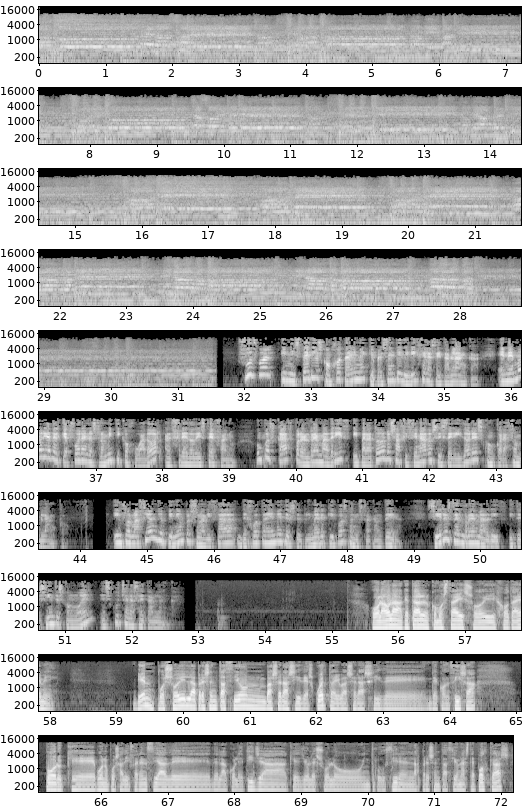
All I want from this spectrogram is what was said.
Fútbol y misterios con JM que presenta y dirige la Seta Blanca, en memoria del que fuera nuestro mítico jugador Alfredo Di Stéfano, un podcast por el Real Madrid y para todos los aficionados y seguidores con corazón blanco. Información y opinión personalizada de JM desde el primer equipo hasta nuestra cantera. Si eres del Real Madrid y te sientes como él, escucha la Seta Blanca. Hola, hola, ¿qué tal? ¿Cómo estáis? Soy JM. Bien, pues hoy la presentación va a ser así de escueta y va a ser así de, concisa, porque, bueno, pues a diferencia de, la coletilla que yo le suelo introducir en la presentación a este podcast,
